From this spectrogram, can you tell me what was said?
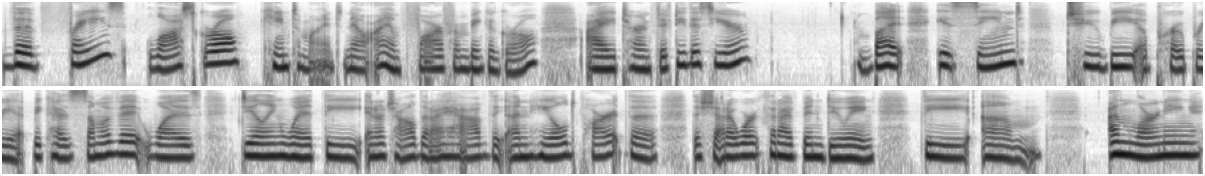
the phrase lost girl came to mind. Now i am far from being a girl. I turned 50 this year but it seemed to be appropriate because some of it was dealing with the inner child that I have, the unhealed part, the the shadow work that I've been doing, the um unlearning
